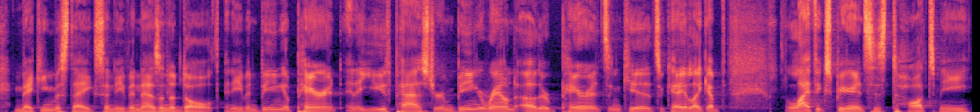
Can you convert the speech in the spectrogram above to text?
making mistakes, and even as an adult, and even being a parent and a youth pastor, and being around other parents and kids. Okay, like I've, life experience has taught me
